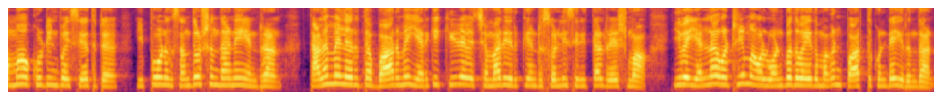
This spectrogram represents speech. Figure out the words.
அம்மாவை கூட்டின்னு போய் சேர்த்துட்டேன். இப்போ உனக்கு சந்தோஷந்தானே என்றான். தலைமையில் இருந்த பாரமே இறக்கி கீழே வச்ச மாதிரி இருக்கு என்று சொல்லி சிரித்தாள் ரேஷ்மா. இவை எல்லாவற்றையும் அவள் ஒன்பது வயது மகன் பார்த்து கொண்டே இருந்தான்.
